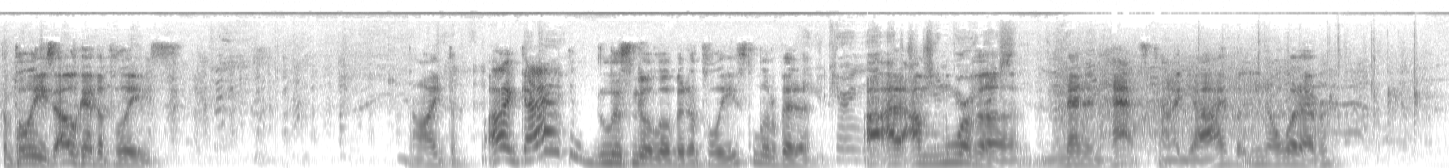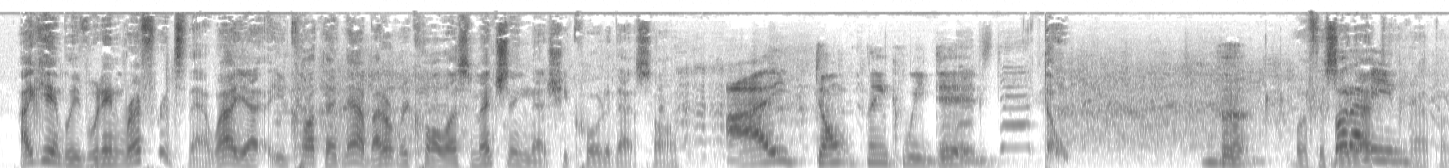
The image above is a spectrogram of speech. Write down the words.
The police. Okay, the police. I like the. I like. I can listen to a little bit of police, a little bit of. I, I, I'm more of a men in hats kind of guy, but you know, whatever. I can't believe we didn't reference that. Wow, yeah, you caught that now, but I don't recall us mentioning that she quoted that song. I don't think we did. We'll have to say But I that to mean- the wrap up.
